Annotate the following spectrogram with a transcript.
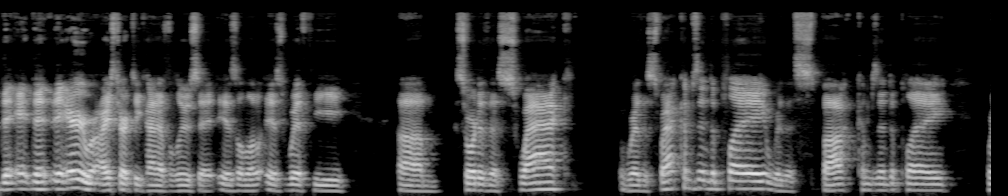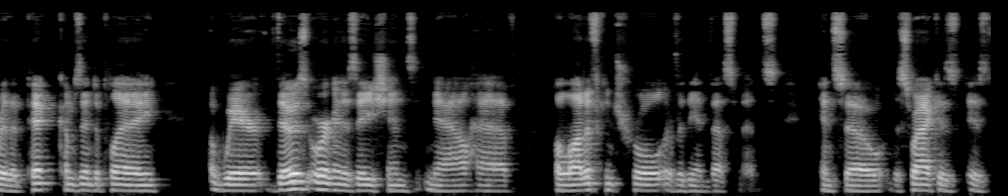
the, the, area where I start to kind of lose it is a little is with the um, sort of the SWAC where the SWAC comes into play, where the SPOC comes into play, where the PIC comes into play, where those organizations now have a lot of control over the investments. And so the SWAC is, is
